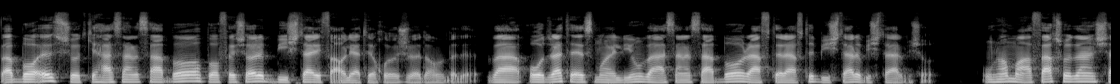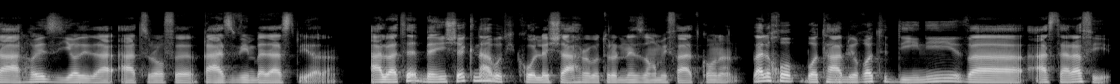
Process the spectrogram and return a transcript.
و باعث شد که حسن صباه با فشار بیشتری فعالیت خودش رو ادامه بده و قدرت اسماعیلیون و حسن صباه رفته رفته بیشتر و بیشتر می‌شد. اونها موفق شدن شهرهای زیادی در اطراف قزوین به دست بیارن. البته به این شکل نبود که کل شهر رو به طور نظامی فتح کنن ولی خب با تبلیغات دینی و از طرفی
